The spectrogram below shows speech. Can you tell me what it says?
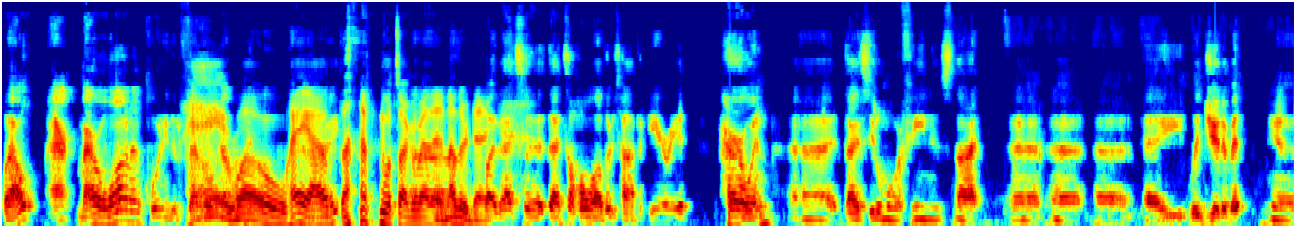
Well, mar- marijuana, according to the federal Hey, government. whoa, hey, I, we'll talk about that Um, another day. But that's a that's a whole other topic area. Heroin, uh, diacetylmorphine is not uh, uh, uh, a legitimate you know,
